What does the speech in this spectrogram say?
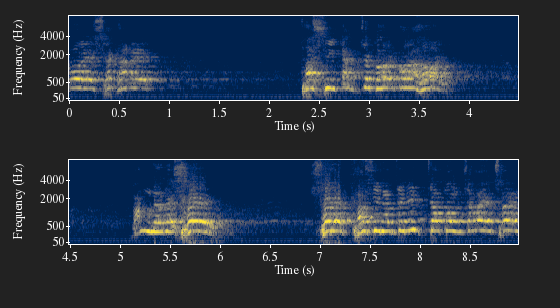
পরে সেখানে ফাঁসি কার্যকর করা হয়। বাংলাদেশে শেখ হাসিনা যে নির্যাতন চালিয়েছেন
